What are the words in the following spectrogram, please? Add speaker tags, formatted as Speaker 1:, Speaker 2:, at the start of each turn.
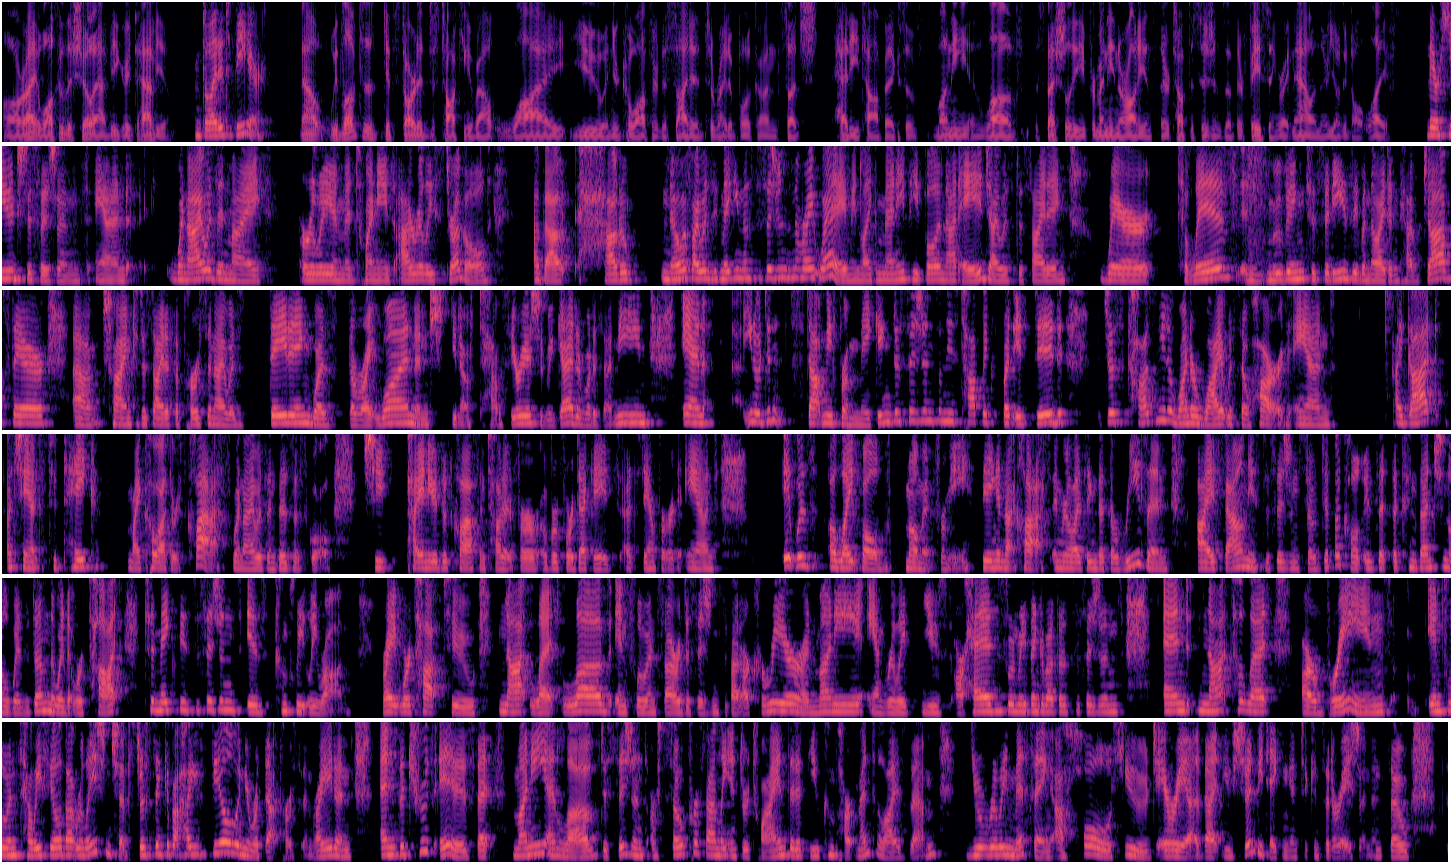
Speaker 1: All right. Welcome to the show, Abby. Great to have you.
Speaker 2: I'm delighted to be here.
Speaker 1: Now, we'd love to get started just talking about why you and your co author decided to write a book on such heady topics of money and love, especially for many in our audience. They're tough decisions that they're facing right now in their young adult life.
Speaker 2: They're huge decisions. And when I was in my early and mid 20s, I really struggled about how to know if I was making those decisions in the right way. I mean, like many people in that age, I was deciding where to live and moving to cities, even though I didn't have jobs there, um, trying to decide if the person I was dating was the right one and you know how serious should we get and what does that mean and you know it didn't stop me from making decisions on these topics but it did just cause me to wonder why it was so hard and i got a chance to take my co-author's class when I was in business school. She pioneered this class and taught it for over four decades at Stanford. And it was a light bulb moment for me being in that class and realizing that the reason I found these decisions so difficult is that the conventional wisdom, the way that we're taught to make these decisions, is completely wrong right? We're taught to not let love influence our decisions about our career and money and really use our heads when we think about those decisions and not to let our brains influence how we feel about relationships. Just think about how you feel when you're with that person right? And and the truth is that money and love decisions are so profoundly intertwined that if you compartmentalize them you're really missing a whole huge area that you should be taking into consideration. And so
